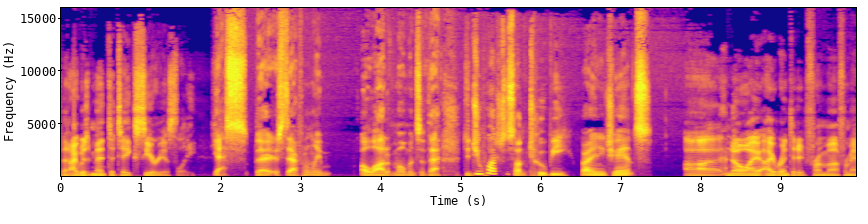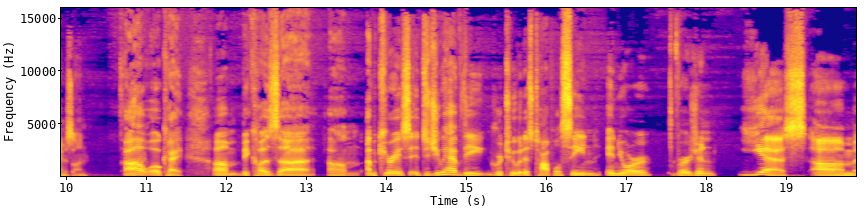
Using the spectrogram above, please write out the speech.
that I was meant to take seriously. yes, there's definitely a lot of moments of that. Did you watch this on Tubi by any chance? Uh, no, I, I rented it from uh, from Amazon. Oh, okay. Um, because uh, um, I'm curious. Did you have the gratuitous topless scene in your version? Yes, um,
